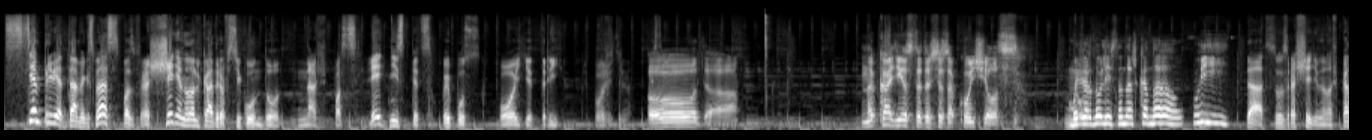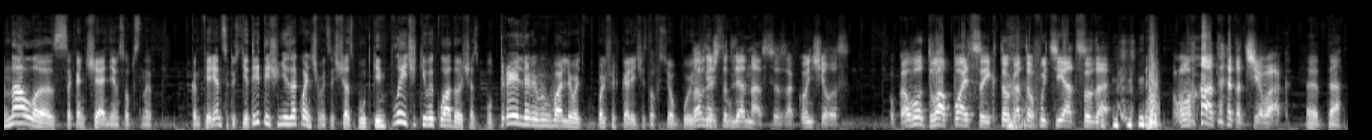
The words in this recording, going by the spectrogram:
Всем привет, дамы и господа, с возвращением на 0 кадров в секунду. Наш последний спецвыпуск по E3, предположительно. О, да. Наконец-то это все закончилось. Мы Ну, вернулись на наш канал. Уи. Да, с возвращением на наш канал, э, с окончанием, собственно, конференции. То есть E3-то еще не заканчивается. Сейчас будут геймплейчики выкладывать, сейчас будут трейлеры вываливать в больших количествах. Все будет. Главное, весело. что для нас все закончилось. У кого два пальца и кто готов уйти отсюда? Вот этот чувак. Э, да.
